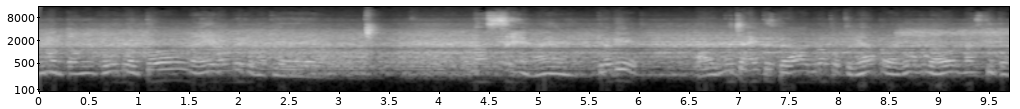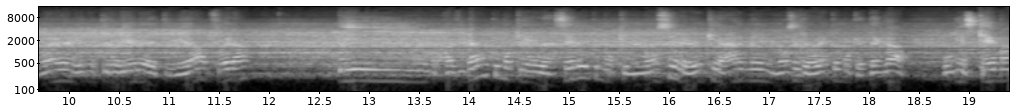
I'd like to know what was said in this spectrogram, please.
Un montón. Un montón, ahí el hombre como que, no sé, man, creo que mucha gente esperaba alguna oportunidad para algún jugador más tipo 9, y un tiro libre de Trinidad fuera. Y al final como que la serie como que no se le ve que arme, no se le ve como que tenga un esquema,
